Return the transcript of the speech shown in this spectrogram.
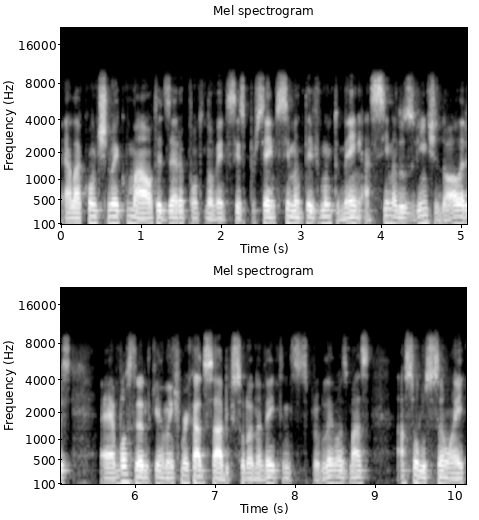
ela continua com uma alta de 0,96%, se manteve muito bem acima dos 20 dólares, é, mostrando que realmente o mercado sabe que Solana vem tendo esses problemas, mas a solução aí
